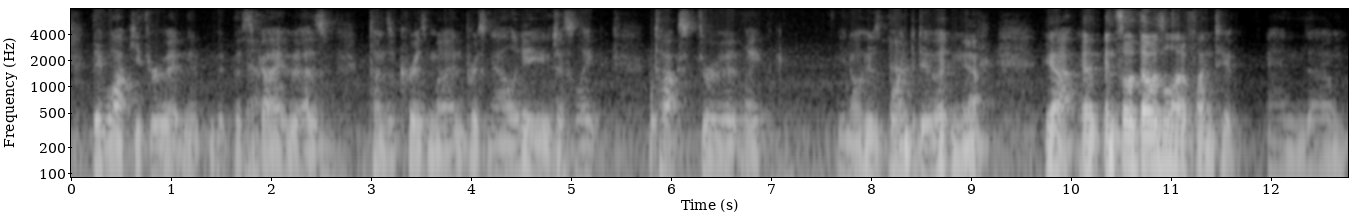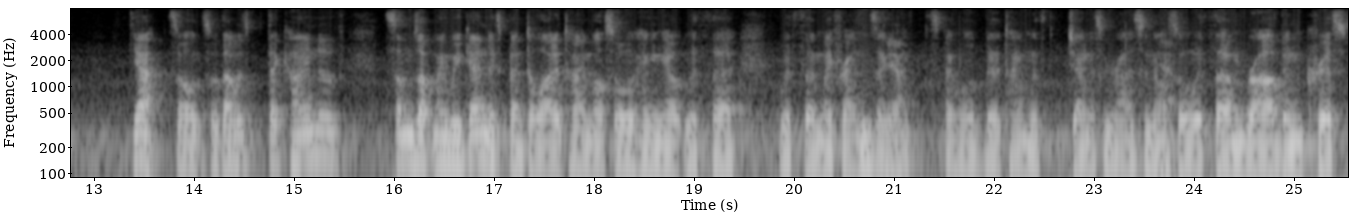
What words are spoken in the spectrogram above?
and they walk you through it. And it, with this Yeah. guy who has tons of charisma and personality, he just like talks through it like you know he was born Yeah. to do it. And Yeah. yeah, and, and so that was a lot of fun too. And um, yeah, so so that was that kind of sums up my weekend. I spent a lot of time also hanging out with uh, with uh, my friends. I, Yeah. Spent a little bit of time with Janice and Russ, and Yeah. also with um, Rob and Chris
